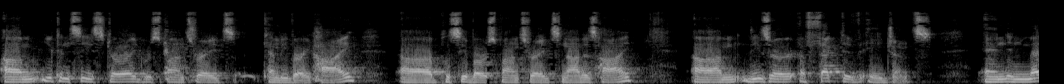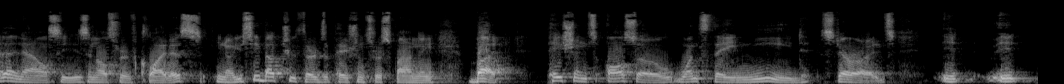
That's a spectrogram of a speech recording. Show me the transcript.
Um, you can see steroid response rates can be very high, uh, placebo response rates not as high. Um, these are effective agents. And in meta-analyses in ulcerative colitis, you know, you see about two-thirds of patients responding, but patients also, once they need steroids, it, it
